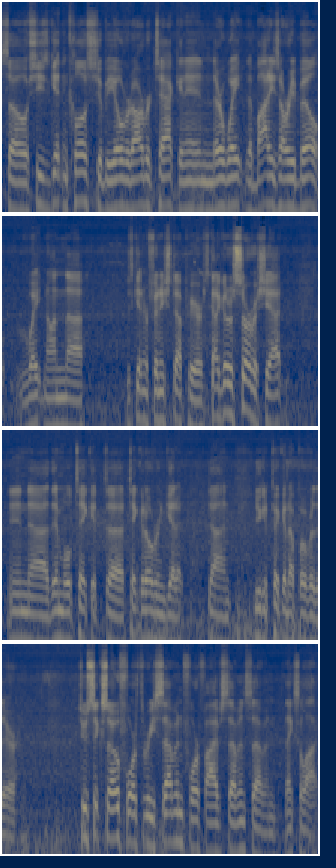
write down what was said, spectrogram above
so she's getting close. She'll be over at Arbor Tech, and then they're waiting. The body's already built. Waiting on uh, just getting her finished up here. It's got to go to service yet, and uh, then we'll take it uh, take it over and get it done. You can pick it up over there. 260-437-4577. Thanks a lot.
